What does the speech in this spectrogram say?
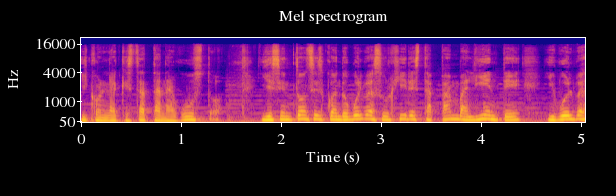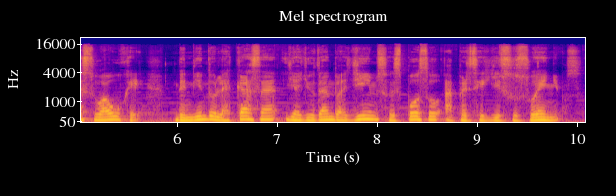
y con la que está tan a gusto. Y es entonces cuando vuelve a surgir esta Pam valiente y vuelve a su auge, vendiendo la casa y ayudando a Jim, su esposo, a perseguir sus sueños.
